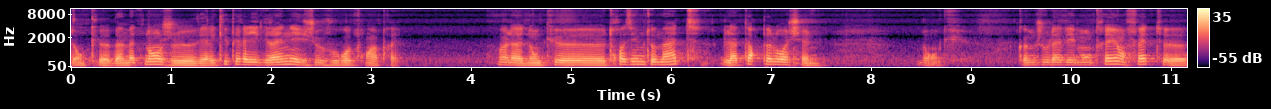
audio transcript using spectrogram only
Donc euh, bah, maintenant je vais récupérer les graines et je vous reprends après. Voilà, donc euh, troisième tomate, la Purple Russian. Donc, comme je vous l'avais montré, en fait, euh,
